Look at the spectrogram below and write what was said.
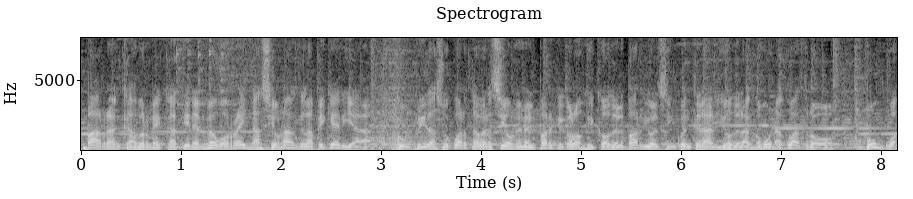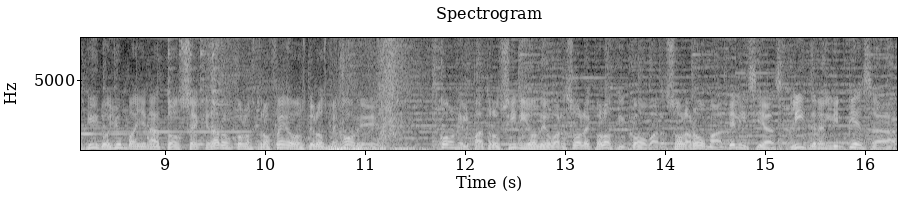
Barranca Bermeja tiene el nuevo rey nacional de la piquería, cumplida su cuarta versión en el Parque Ecológico del barrio El Cincuentenario de la Comuna 4. Un guajiro y un vallenato se quedaron con los trofeos de los mejores. Con el patrocinio de Barzol Ecológico, Barzol Aroma, Delicias, líder en limpieza.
